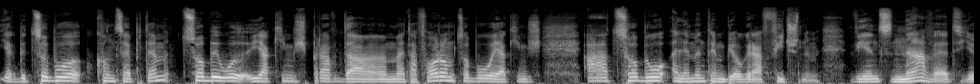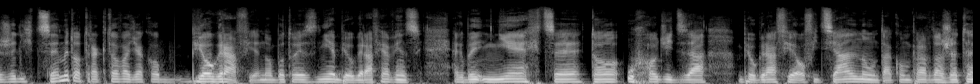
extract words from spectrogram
jakby co było konceptem, co było jakimś, prawda, metaforą, co było jakimś, a co było elementem biograficznym. Więc nawet jeżeli chcemy to traktować jako biografię, no bo to jest nie biografia, więc jakby nie chcę to uchodzić za biografię oficjalną, taką, prawda, rzetelną,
